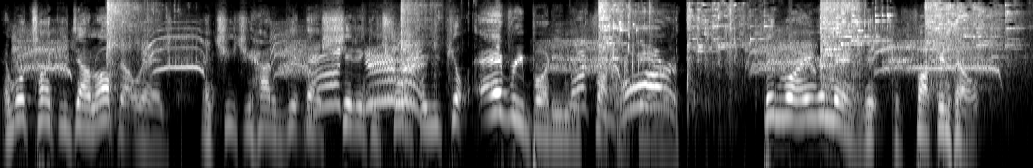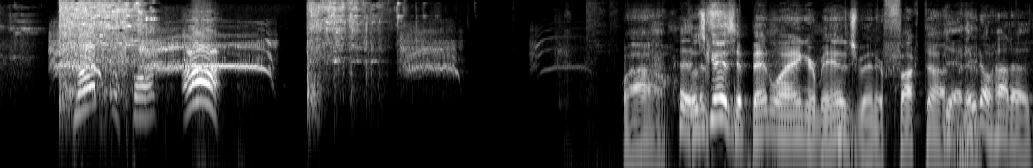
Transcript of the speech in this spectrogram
and we'll talk you down off that ledge and teach you how to get that shit in control before you kill everybody in your fucking family. Benoit Anger Management can fucking help. Shut the fuck up. Wow. Those guys at Benoit Anger Management are fucked up. Yeah, they know how to.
